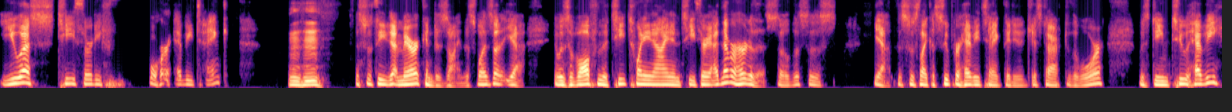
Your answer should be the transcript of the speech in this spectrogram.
US T-34 heavy tank. Mm-hmm. This was the American design. This was a yeah, it was evolved from the T-29 and T-30. I'd never heard of this, so this is yeah, this was like a super heavy tank they did just after the war. It was deemed too heavy,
